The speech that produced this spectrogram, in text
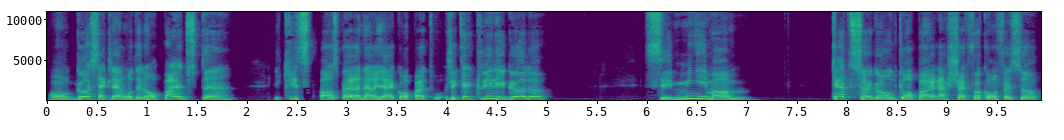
On gosse avec la rondelle, on perd du temps. Les critiques passent par en arrière qu'on perd trop. J'ai calculé, les gars, là. C'est minimum 4 secondes qu'on perd à chaque fois qu'on fait ça.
